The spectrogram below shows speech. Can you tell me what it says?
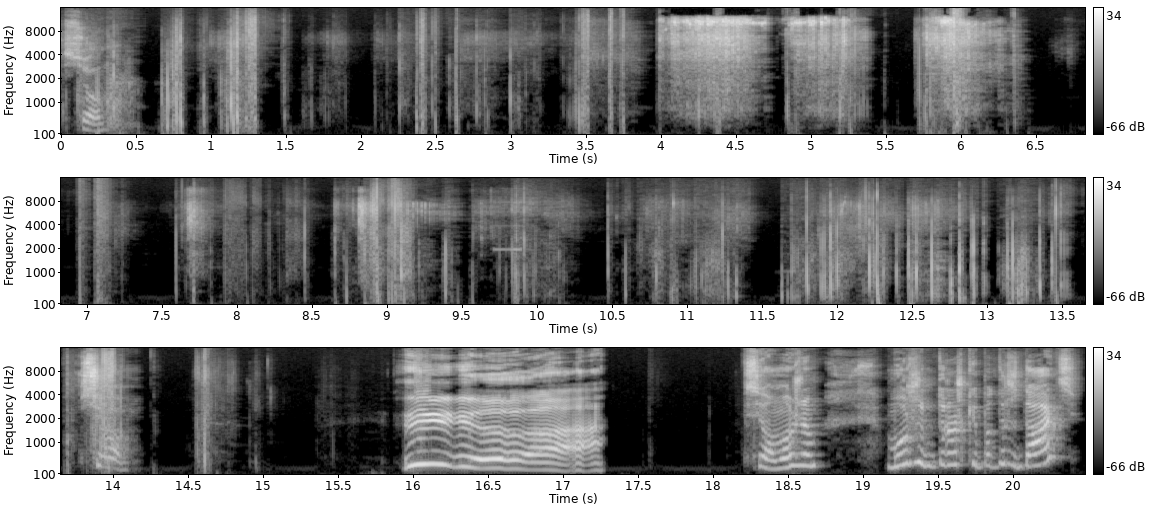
Все. Все. Все, можем, можем трошки подождать.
